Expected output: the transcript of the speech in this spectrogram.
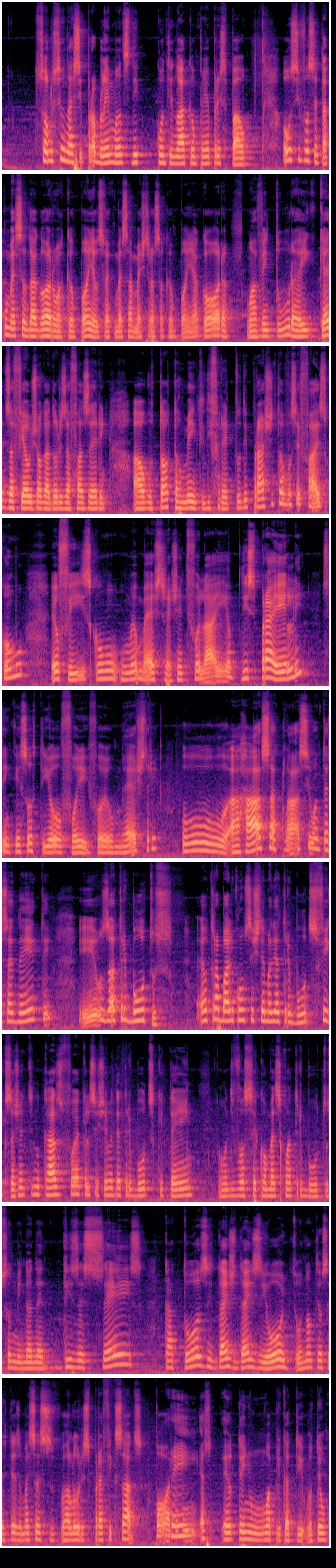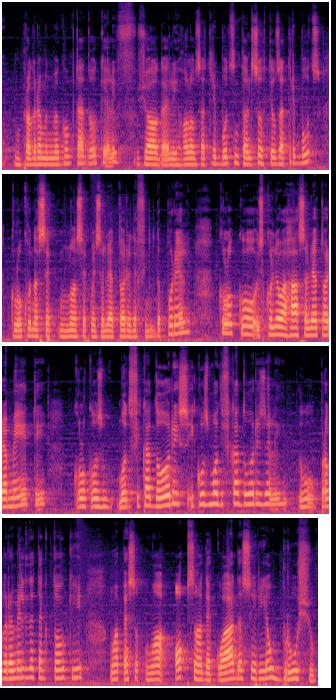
solucionar esse problema antes de continuar a campanha principal. Ou se você está começando agora uma campanha, você vai começar a mestrar sua campanha agora, uma aventura e quer desafiar os jogadores a fazerem algo totalmente diferente do de praxe, então você faz como eu fiz com o meu mestre. A gente foi lá e eu disse para ele, sim, quem sorteou foi, foi o mestre, o, a raça, a classe, o antecedente e os atributos eu trabalho com um sistema de atributos fixo. A gente, no caso, foi aquele sistema de atributos que tem, onde você começa com atributos, se eu não me engano, é 16, 14, 10, 10 e 8, não tenho certeza, mas são esses valores pré-fixados. Porém, eu tenho um aplicativo, eu tenho um programa no meu computador que ele joga, ele rola os atributos, então ele sorteia os atributos, colocou na sequ numa sequência aleatória definida por ele, colocou, escolheu a raça aleatoriamente, colocou os modificadores e com os modificadores ele, o programa ele detectou que uma, peça, uma opção adequada seria o bruxo.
